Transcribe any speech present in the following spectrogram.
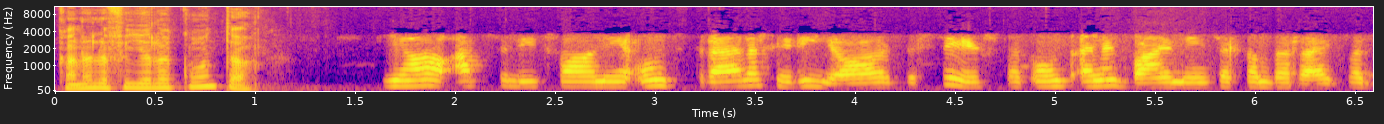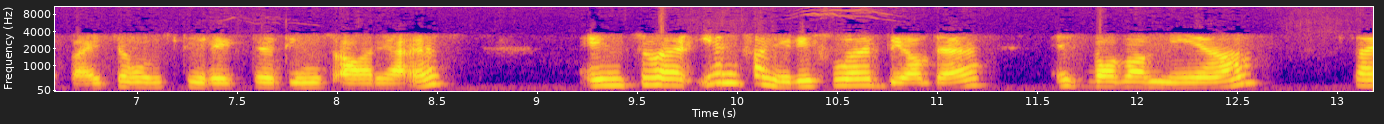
kan hulle vir julle kontak. Ja, absoluut Fanie. Ons regtig hierdie jaar besef dat ons eintlik baie mense kan bereik wat buite ons direkte diensarea is. En so een van hierdie voorbeelde is Baba Mia. Sy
